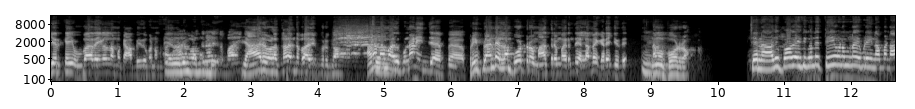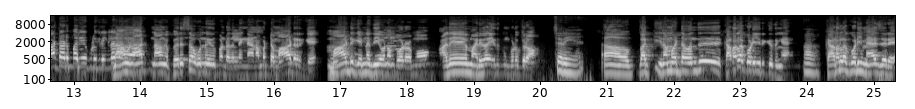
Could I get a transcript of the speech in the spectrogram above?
இயற்கை உபாதைகள் நம்ம காப்பி இது பண்ண முடியாது. யாரு வளர்த்தாலும் இந்த பாதிப்பு இருக்கும். ஆனா நம்ம அதுக்குண்டான இந்த ப்ரீ பிளான்ட் எல்லாம் போட்டுறோம். மாத்திரை மருந்து எல்லாமே கிடைக்குது. நம்ம போடுறோம். சரி நான் அது போக இதுக்கு வந்து தீவனம்னா இப்படி நம்ம நாட்டாடு மாதிரியே கொடுக்குறீங்களா? நாம நாட் நாங்க பெருசா ஒண்ணும் இது பண்றது இல்லைங்க. நம்மகிட்ட மாடு இருக்கு. மாடுக்கு என்ன தீவனம் போடுறோமோ அதே மாதிரிதான் இதுக்கும் கொடுக்குறோம். சரிங்க. நம்மகிட்ட வந்து கடலை கொடி இருக்குதுங்க. கடலை கொடி மேஜரு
